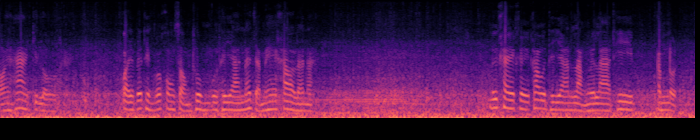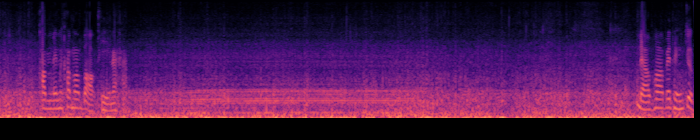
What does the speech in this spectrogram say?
205 กิโลครับกว่าจะไปถึงก็คงสองทุ่มอุทยานน่าจะไม่ให้เข้าแล้วนะ หรือใครเคยเข้าอุทยานหลังเวลาที่กำหนด คอมเมนต์เข้ามาบอกทีนะครับเดี๋ยวพอไปถึงจุด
